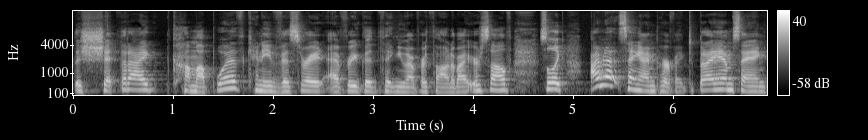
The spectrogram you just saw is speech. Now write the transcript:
the shit that I come up with can eviscerate every good thing you ever thought about yourself. So, like, I'm not saying I'm perfect, but I am saying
